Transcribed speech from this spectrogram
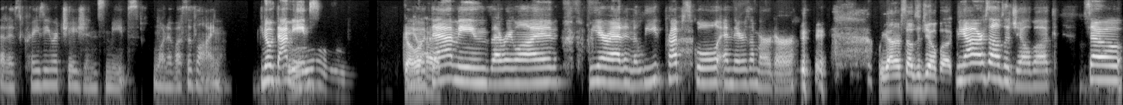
that is crazy rich asians meets one of us is lying you know what that means? Ooh. Go you know ahead. what that means, everyone. We are at an elite prep school and there's a murder. we got ourselves a Jill book. We got ourselves a Jill book. So,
